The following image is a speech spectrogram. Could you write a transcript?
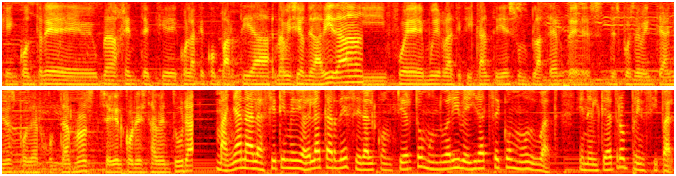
Que encontré una gente que, con la que compartía una visión de la vida y fue muy gratificante y es un placer después de 20 años poder juntarnos, seguir con esta aventura. Mañana a las 7 y media de la tarde será el concierto Munduari Begiratzeko Modu Bat en el Teatro Principal.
